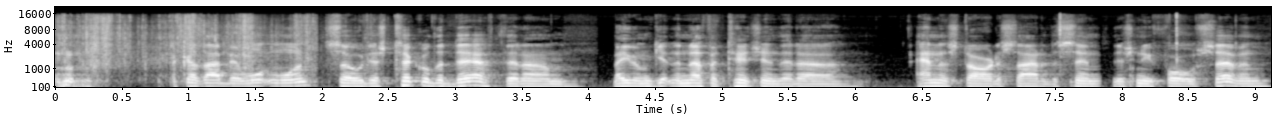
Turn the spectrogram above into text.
because I've been wanting one. So just tickled the death that um maybe I'm getting enough attention that uh, Andonstar decided to send this new 407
